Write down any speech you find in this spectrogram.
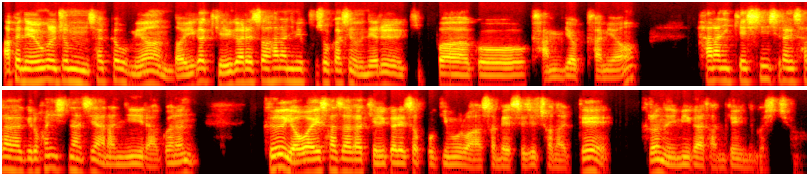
앞에 내용을 좀 살펴보면 너희가 길갈에서 하나님이 구속하신 은혜를 기뻐하고 감격하며 하나님께 신실하게 살아가기로 헌신하지 않았니라고 하는 그 여호와의 사자가 길갈에서 복임으로 와서 메시지를 전할 때 그런 의미가 담겨 있는 것이죠.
